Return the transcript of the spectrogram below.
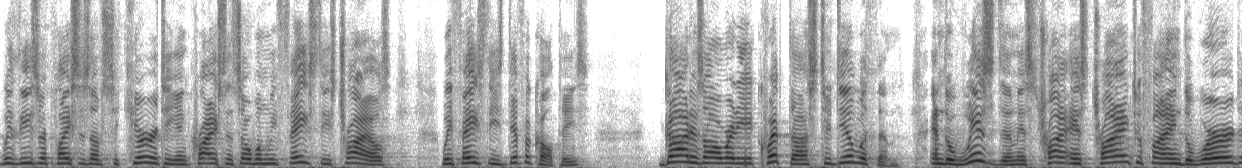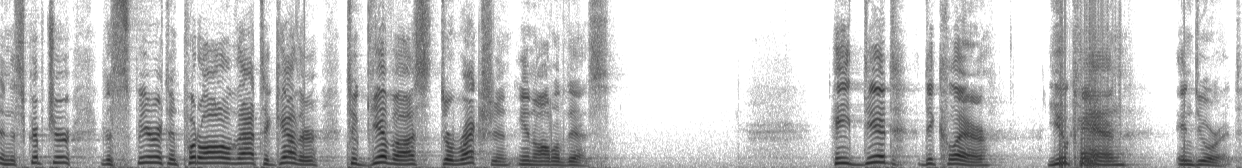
we, these are places of security in Christ. And so when we face these trials, we face these difficulties, God has already equipped us to deal with them. And the wisdom is, try, is trying to find the Word and the Scripture, the Spirit, and put all of that together to give us direction in all of this. He did declare, You can endure it.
